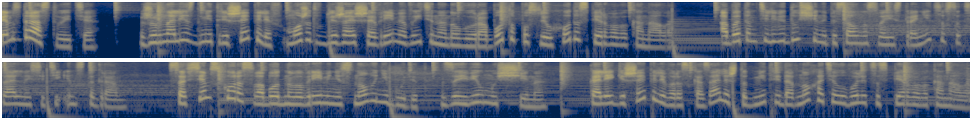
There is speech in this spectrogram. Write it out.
Всем здравствуйте! Журналист Дмитрий Шепелев может в ближайшее время выйти на новую работу после ухода с Первого канала. Об этом телеведущий написал на своей странице в социальной сети Instagram. «Совсем скоро свободного времени снова не будет», – заявил мужчина. Коллеги Шепелева рассказали, что Дмитрий давно хотел уволиться с Первого канала.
